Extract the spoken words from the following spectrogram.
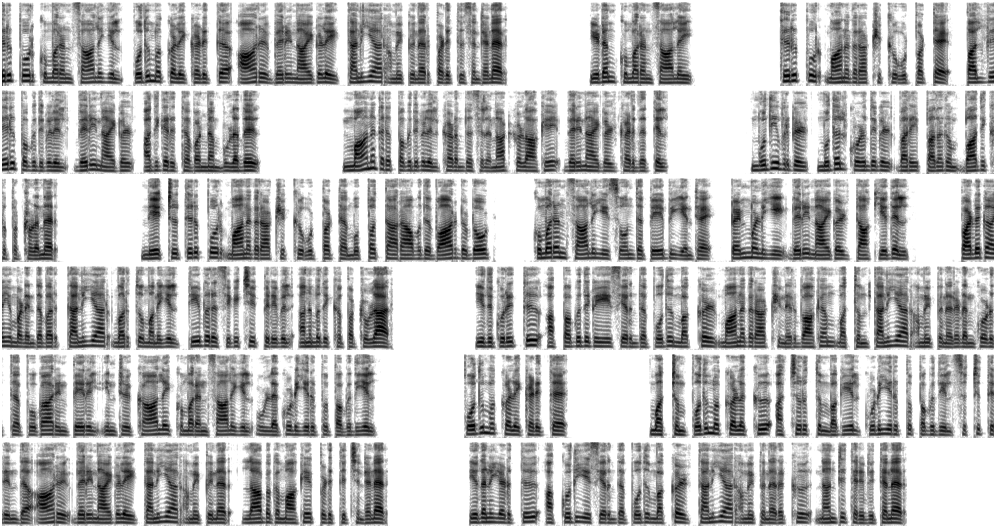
திருப்பூர் குமரன் சாலையில் பொதுமக்களை கடித்த ஆறு வெறி நாய்களை தனியார் அமைப்பினர் படித்து சென்றனர். இடம் குமரன் சாலை. திருப்பூர் மாநகராட்சிக்கு உட்பட்ட பல்வேறு பகுதிகளில் வெறி நாய்கள் அதிகரித்த வண்ணம் உள்ளது. மாநகரப் பகுதிகளில் கடந்த சில நாட்களாக வெறிநாய்கள் கடிதத்தில் முதியவர்கள் முதல் குழந்தைகள் வரை பலரும் பாதிக்கப்பட்டுள்ளனர். நேற்று திருப்பூர் மாநகராட்சிக்கு உட்பட்ட முப்பத்தாறாவது வார்டு டோட் குமரன் சாலையை சோர்ந்த பேபி என்ற பெண்மணியை வெறி நாய்கள் தாக்கியதில் படுகாயமடைந்தவர் தனியார் மருத்துவமனையில் தீவிர சிகிச்சை பிரிவில் அனுமதிக்கப்பட்டுள்ளார். இதுகுறித்து அப்பகுதியைச் சேர்ந்த பொது மக்கள் மாநகராட்சி நிர்வாகம் மற்றும் தனியார் அமைப்பினரிடம் கொடுத்த புகாரின் பேரில் இன்று காலை குமரன் சாலையில் உள்ள குடியிருப்பு பகுதியில் பொதுமக்களை கடித்த மற்றும் பொதுமக்களுக்கு அச்சுறுத்தும் வகையில் குடியிருப்பு பகுதியில் சுற்றித் திரிந்த ஆறு வெறிநாய்களை தனியார் அமைப்பினர் லாபகமாக பிடித்துச் சென்றனர். இதனையடுத்து அக்குதியைச் சேர்ந்த பொது மக்கள் தனியார் அமைப்பினருக்கு நன்றி தெரிவித்தனர்.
